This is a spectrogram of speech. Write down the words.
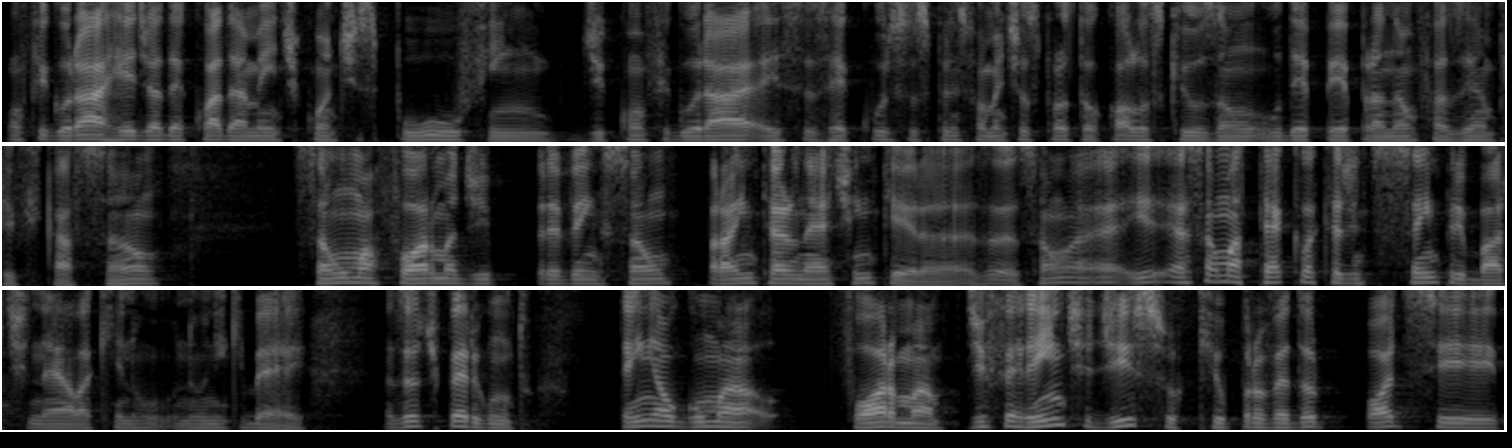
configurar a rede adequadamente com anti-spoofing, de configurar esses recursos, principalmente os protocolos que usam o DP para não fazer amplificação, são uma forma de prevenção para a internet inteira. São, é, essa é uma tecla que a gente sempre bate nela aqui no, no NICBR. Mas eu te pergunto, tem alguma forma diferente disso que o provedor pode se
